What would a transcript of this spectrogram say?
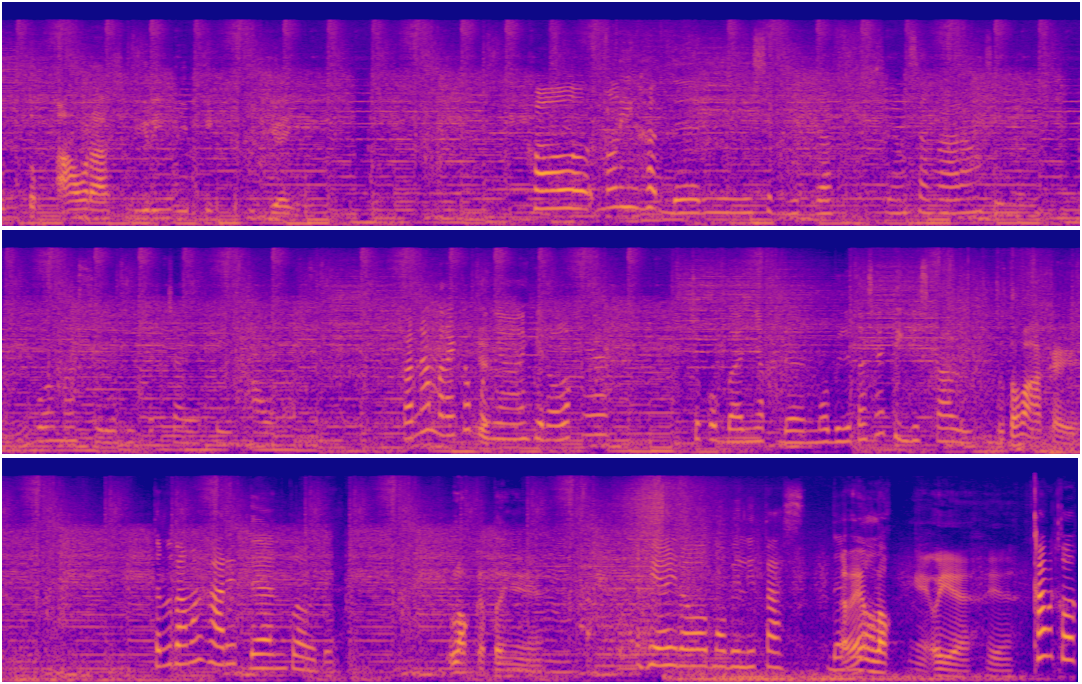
untuk Aura sendiri di pick ketiganya. kalau melihat dari segi draft yang sekarang sih, gue masih lebih percaya tim Aura. Karena mereka Ya. punya hero lock-nya cukup banyak dan mobilitasnya tinggi sekali. Terutama Akai ya. Terutama Harit dan Cloud. Lock katanya ya. Hero mobilitas dan Katanya lock. locknya, oh iya, iya. kan kok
